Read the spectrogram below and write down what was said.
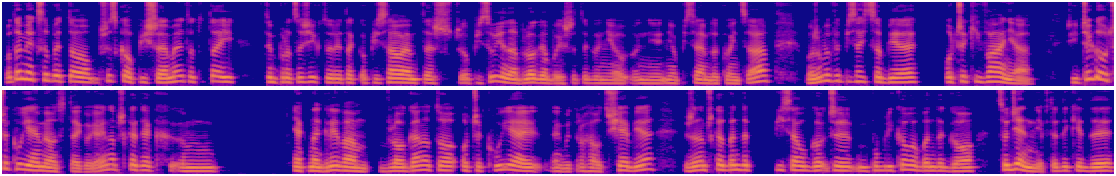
Potem, jak sobie to wszystko opiszemy, to tutaj w tym procesie, który tak opisałem też, czy opisuję na bloga, bo jeszcze tego nie, nie, nie opisałem do końca, możemy wypisać sobie oczekiwania. Czyli czego oczekujemy od tego? Ja na przykład jak um, jak nagrywam vloga, no to oczekuję jakby trochę od siebie, że na przykład będę pisał go, czy publikował będę go codziennie, wtedy kiedy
